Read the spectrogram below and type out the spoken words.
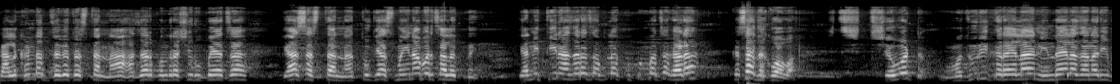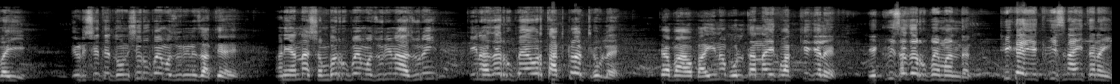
कालखंडात जगत असताना हजार पंधराशे रुपयाचा गॅस असताना तो गॅस महिनाभर चालत नाही. यांनी तीन हजाराचा आपला कुटुंबाचा गाडा कसा धकवावा? शेवट मजुरी करायला निंदायला जाणारी बाई दीडशे ते दोनशे रुपये मजुरीने जाते आहे. आणि यांना शंभर रुपये मजुरीनं अजूनही तीन हजार रुपयावर ताटकळत ठेवलं आहे त्या बा बाईनं बोलताना एक वाक्य केलंय एकवीस हजार रुपये मानधन. ठीक आहे एकवीस नाही तर नाही.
